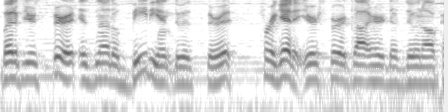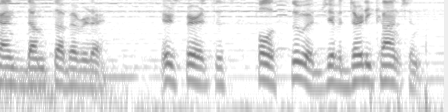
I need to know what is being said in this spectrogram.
But if your spirit is not obedient to his spirit, forget it. Your spirit's out here just doing all kinds of dumb stuff every day. Your spirit's just full of sewage. You have a dirty conscience.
